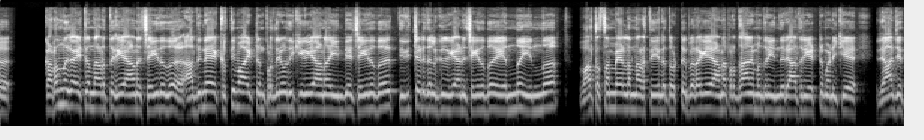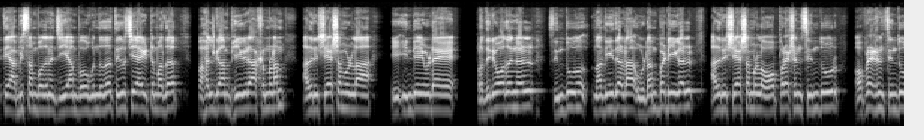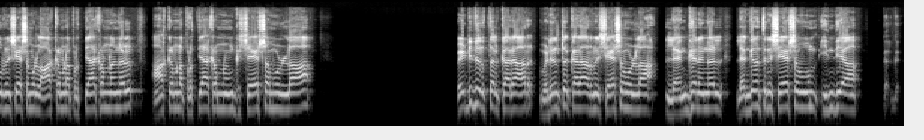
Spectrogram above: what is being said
കടന്നുകയറ്റം നടത്തുകയാണ് ചെയ്തത്. അതിനെ കൃത്യമായിട്ടും പ്രതിരോധിക്കുകയാണ് ഇന്ത്യ ചെയ്തത്. തിരിച്ചടി നൽകുകയാണ് ചെയ്തത് എന്ന് ഇന്ന് വാർത്താ സമ്മേളനം നടത്തിയതിന്റെ തൊട്ട് പിറകെയാണ് പ്രധാനമന്ത്രി ഇന്ന് രാത്രി എട്ട് മണിക്ക് രാജ്യത്തെ അഭിസംബോധന ചെയ്യാൻ പോകുന്നത്. തീർച്ചയായിട്ടും അത് പഹൽഗാം ഭീകരാക്രമണം അതിനുശേഷമുള്ള ഇന്ത്യയുടെ പ്രതിരോധങ്ങൾ സിന്ധു നദീതട ഉടമ്പടികൾ അതിനുശേഷമുള്ള ഓപ്പറേഷൻ സിന്ദൂർ ഓപ്പറേഷൻ സിന്ദൂറിന് ശേഷമുള്ള ആക്രമണ പ്രത്യാക്രമണങ്ങൾ ആക്രമണ പ്രത്യാക്രമണങ്ങൾക്ക് ശേഷമുള്ള വെടിനിർത്തൽ കരാർ വെടിനിർത്തൽ കരാറിന് ശേഷമുള്ള ലംഘനങ്ങൾ ലംഘനത്തിന് ശേഷവും ഇന്ത്യ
